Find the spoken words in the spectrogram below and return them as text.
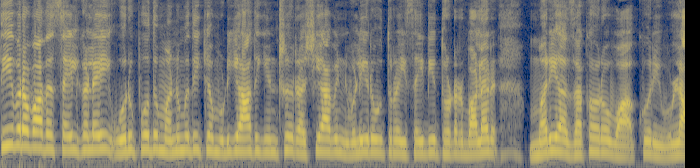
தீவிரவாத செயல்களை ஒருபோதும் அனுமதிக்க முடியாது என்று ரஷ்யாவின் வெளியுறவுத்துறை செய்தி தொடர்பாளர் மரியா ஜக்காரோவா கூறியுள்ளார்.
